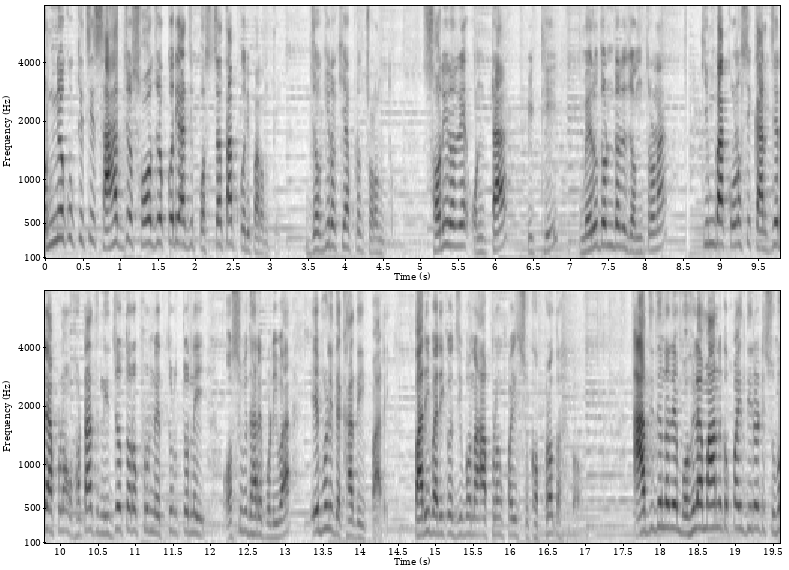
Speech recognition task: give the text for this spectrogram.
ଅନ୍ୟକୁ କିଛି ସାହାଯ୍ୟ ସହଯୋଗ କରି ଆଜି ପଶ୍ଚାତାପ କରିପାରନ୍ତି ଜଗି ରଖି ଆପଣ ଚଳନ୍ତୁ ଶରୀରରେ ଅଣ୍ଟା ପିଠି ମେରୁଦଣ୍ଡରେ ଯନ୍ତ୍ରଣା କିମ୍ବା କୌଣସି କାର୍ଯ୍ୟରେ ଆପଣ ହଠାତ୍ ନିଜ ତରଫରୁ ନେତୃତ୍ୱ ନେଇ ଅସୁବିଧାରେ ପଡ଼ିବା ଏଭଳି ଦେଖାଦେଇପାରେ ପାରିବାରିକ ଜୀବନ ଆପଣଙ୍କ ପାଇଁ ସୁଖପ୍ରଦ ହେବ ଆଜି ଦିନରେ ମହିଳାମାନଙ୍କ ପାଇଁ ଦିନଟି ଶୁଭ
